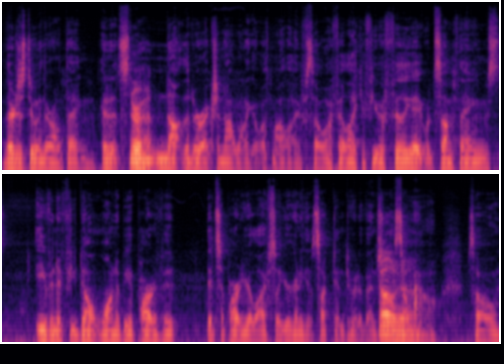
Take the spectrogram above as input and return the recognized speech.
they're just doing their own thing, and it's n- not the direction I want to go with my life. So I feel like if you affiliate with some things, even if you don't want to be a part of it, it's a part of your life, so you're going to get sucked into it eventually Oh, yeah. somehow. So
